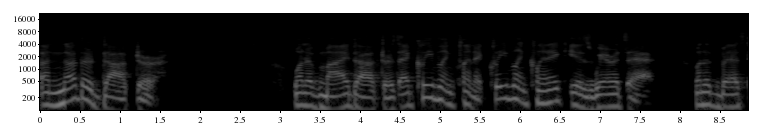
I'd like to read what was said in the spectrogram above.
another doctor, one of my doctors at Cleveland Clinic. Cleveland Clinic is where it's at one of the best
